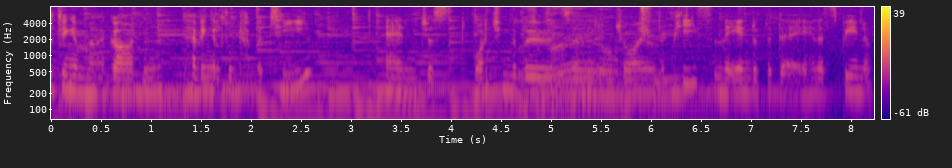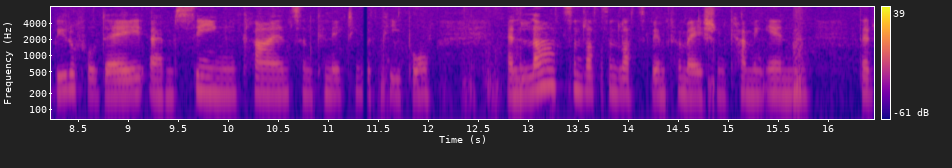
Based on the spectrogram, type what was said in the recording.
sitting in my garden having a little cup of tea and just watching the birds and enjoying the peace and the end of the day. And it's been a beautiful day um, seeing clients and connecting with people. And lots and lots and lots of information coming in that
